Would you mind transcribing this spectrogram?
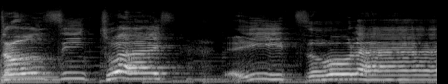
Don't think twice, it's alright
